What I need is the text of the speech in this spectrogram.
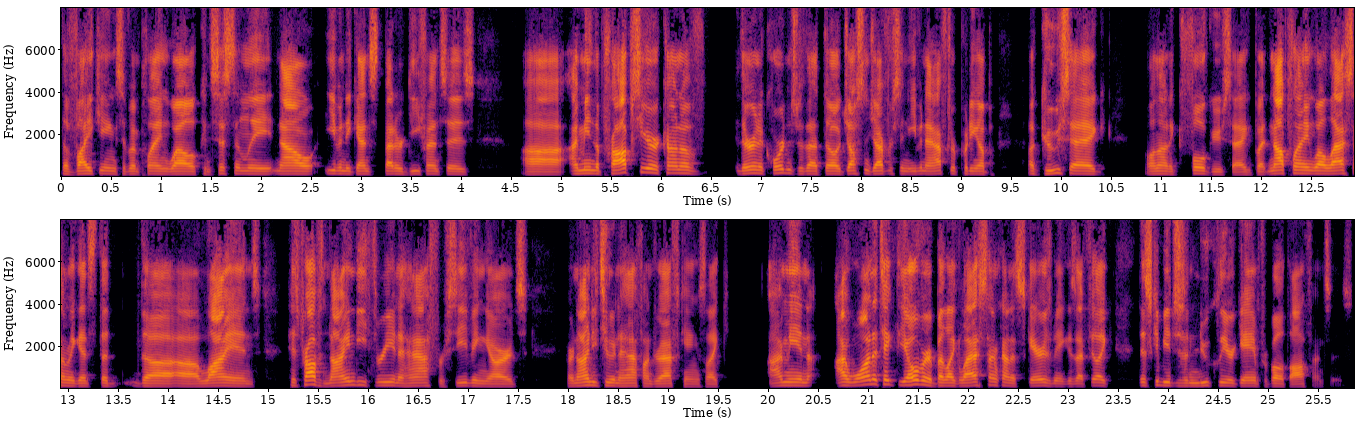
The Vikings have been playing well consistently now, even against better defenses. Uh, I mean, the props here are kind of they're in accordance with that, though. Justin Jefferson, even after putting up a goose egg, well, not a full goose egg, but not playing well last time against the the uh, Lions, his props 93 and a half receiving yards or 92 and a half on DraftKings. Like, I mean, I want to take the over, but like last time kind of scares me because I feel like this could be just a nuclear game for both offenses.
